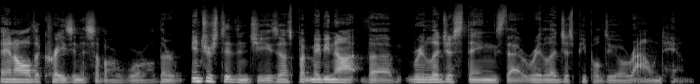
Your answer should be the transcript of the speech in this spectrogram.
and all the craziness of our world. They're interested in Jesus, but maybe not the religious things that religious people do around him.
